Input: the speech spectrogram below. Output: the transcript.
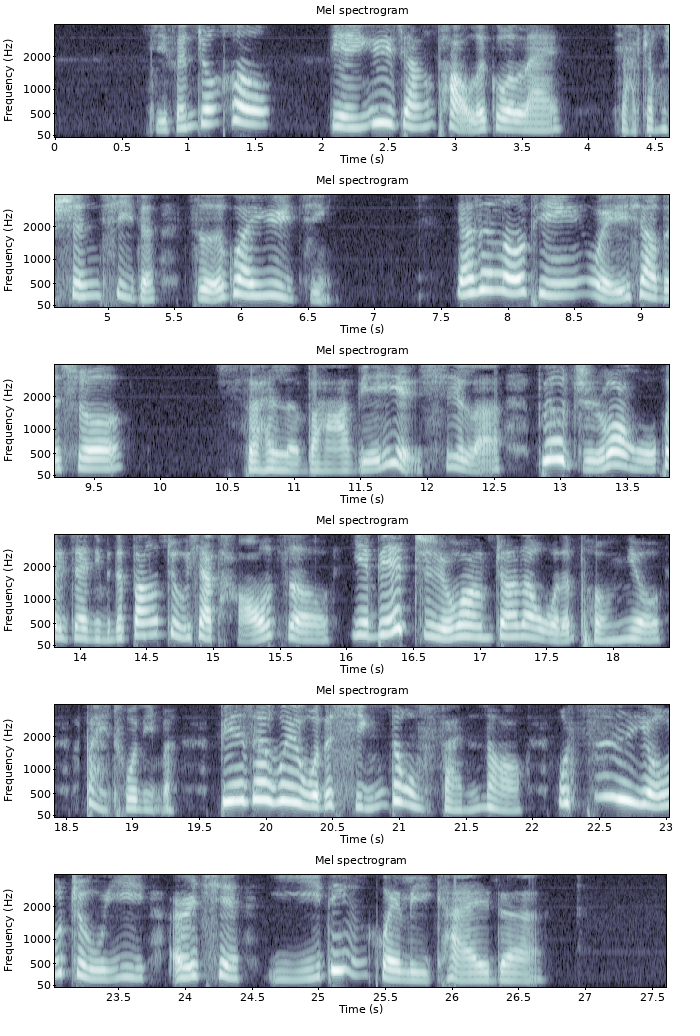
几分钟后，典狱长跑了过来，假装生气地责怪狱警。亚森·罗平微笑地说：“算了吧，别演戏了。不要指望我会在你们的帮助下逃走，也别指望抓到我的朋友。拜托你们，别再为我的行动烦恼。”我自由主义，而且一定会离开的。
